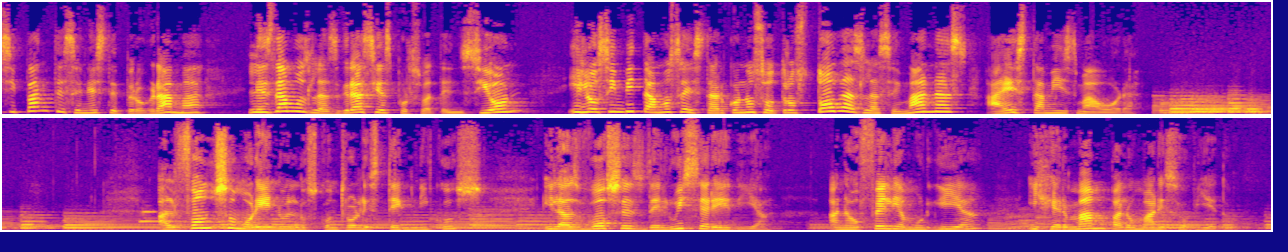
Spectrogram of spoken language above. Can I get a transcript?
Participantes en este programa les damos las gracias por su atención y los invitamos a estar con nosotros todas las semanas a esta misma hora. Alfonso Moreno en los controles técnicos y las voces de Luis Heredia, Ana Ofelia Murguía y Germán Palomares Oviedo.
